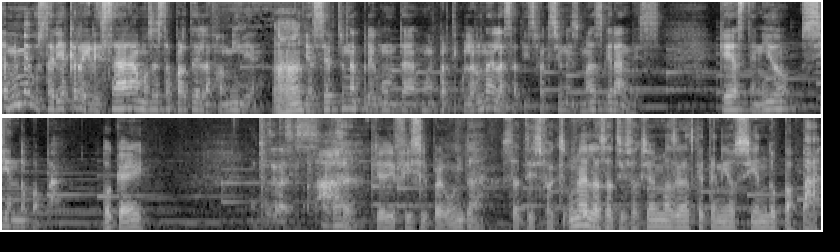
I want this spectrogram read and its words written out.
a mí me gustaría que regresáramos a esta parte de la familia Ajá. y hacerte una pregunta muy particular, una de las satisfacciones más grandes que has tenido siendo papá. Ok. Muchas gracias. Ah, qué difícil pregunta. Satisfac- Una de las satisfacciones más grandes que he tenido siendo papá.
